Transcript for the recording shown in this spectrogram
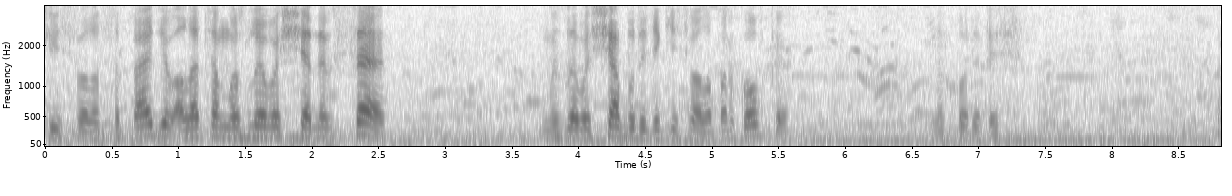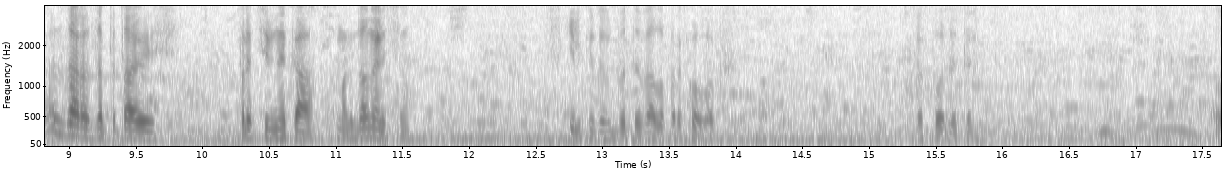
6 велосипедів, але це можливо ще не все. Можливо, ще будуть якісь велопарковки знаходитись. Зараз запитаюсь працівника Макдональдсу, скільки тут буде велопарковок проходити. О.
